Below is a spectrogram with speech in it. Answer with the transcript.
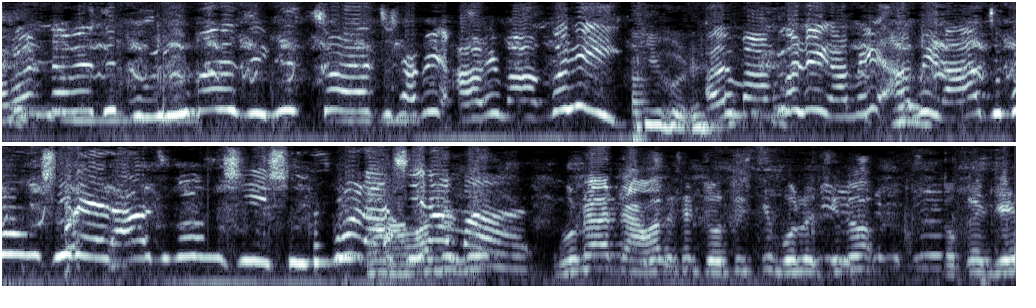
আমার নামে যে বুড়িমারা জিজ্ঞেস ছড়াচ্ছিস আমি আমি মাঙ্গলিক। আমি মাঙ্গলিক আমি আমি রাজবংশী রে রাজবংশী সিংহ রাশি আমাদের আমার। মনে আছে আমাদের সে জ্যোতিষী বলেছিল তোকে যে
